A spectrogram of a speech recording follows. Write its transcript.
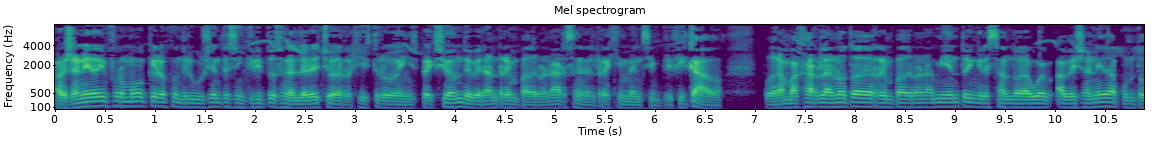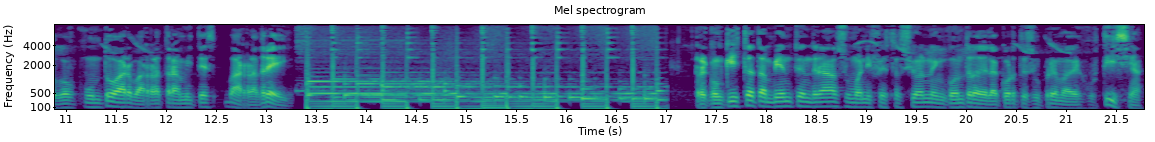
Avellaneda informó que los contribuyentes inscritos en el derecho de registro e inspección deberán reempadronarse en el régimen simplificado. Podrán bajar la nota de reempadronamiento ingresando a la web avellaneda.gov.ar barra trámites barra DREI. Reconquista también tendrá su manifestación en contra de la Corte Suprema de Justicia.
